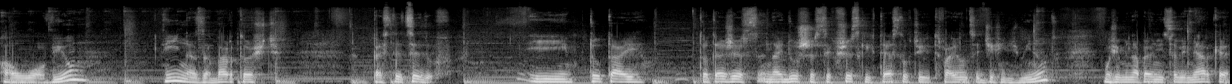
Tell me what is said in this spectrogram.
ołowiu i na zawartość pestycydów. I tutaj to też jest najdłuższy z tych wszystkich testów, czyli trwający 10 minut. Musimy napełnić sobie miarkę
